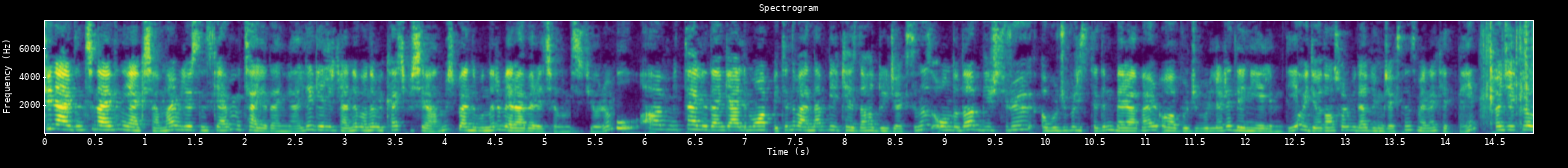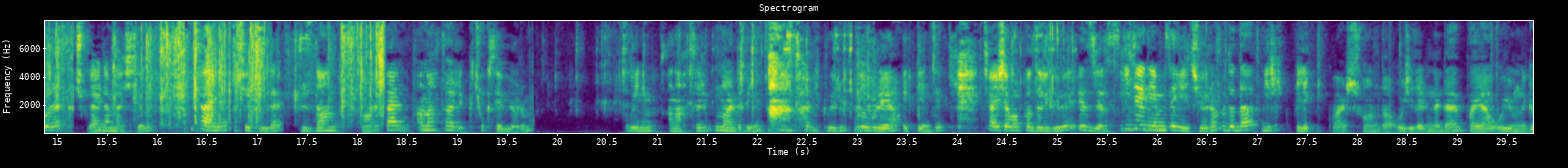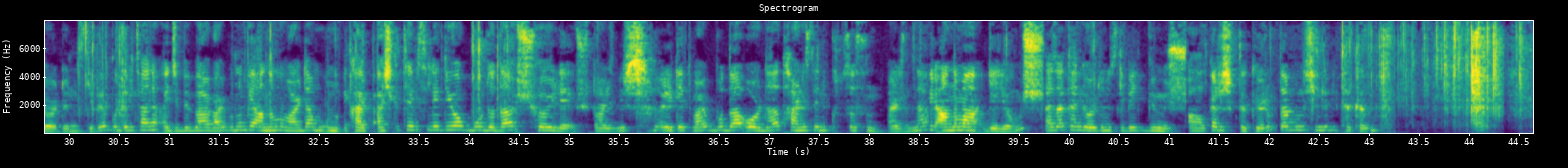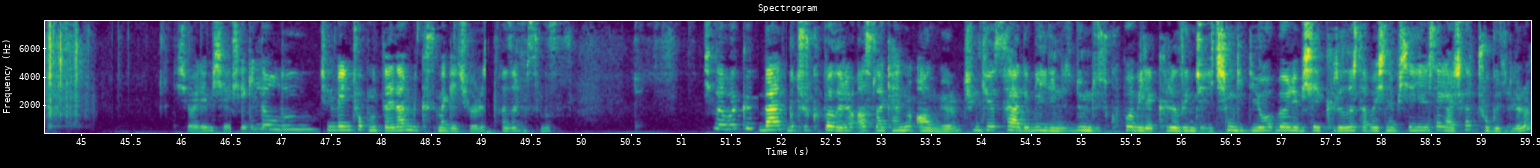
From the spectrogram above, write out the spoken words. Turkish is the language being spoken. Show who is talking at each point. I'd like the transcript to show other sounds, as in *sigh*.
Speaker 1: Günaydın, tünaydın, iyi akşamlar. Biliyorsunuz ki abim İtalya'dan geldi. Gelirken de bana birkaç bir şey almış. Ben de bunları beraber açalım istiyorum. Bu abim İtalya'dan geldi muhabbetini benden bir kez daha duyacaksınız. Onda da bir sürü abur cubur istedim. Beraber o abur cuburları deneyelim diye. O videodan sonra bir daha duymayacaksınız merak etmeyin. Öncelikli olarak küçüklerden başlayalım. Bir tane bu şekilde cüzdan var. Ben anahtarlık çok seviyorum. Bu benim anahtarım. Bunlar da benim *laughs* anahtarlıklarım. Bu da buraya eklenecek. Çarşamba pazarı gibi yazacağız. İkinci hediyemize geçiyorum. Burada da bir bileklik var. Şu anda ojelerimle de bayağı uyumlu gördüğünüz gibi. Burada bir tane acı biber var. Bunun bir anlamı vardı ama unut. Kalp aşkı temsil ediyor. Burada da şöyle şu tarz bir *laughs* hareket var. Bu da orada Tanrı seni kutsasın tarzında bir anlama geliyormuş. Ben zaten gördüğünüz gibi gümüş, al karışık takıyorum. Da bunu şimdi bir takalım. Şöyle bir şey. Bu şekilde oldu. Şimdi beni çok mutlu eden bir kısma geçiyoruz. Hazır mısınız? Şuna bakın. Ben bu tür kupaları asla kendim almıyorum. Çünkü sade bildiğiniz dümdüz kupa bile kırılınca içim gidiyor. Böyle bir şey kırılırsa başına bir şey gelirse gerçekten çok üzülürüm.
